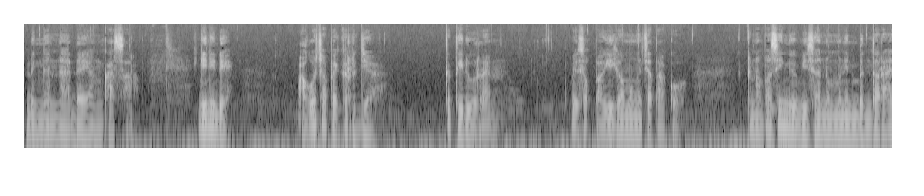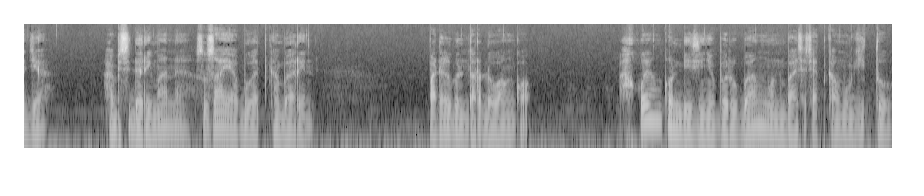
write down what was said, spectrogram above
dengan nada yang kasar. Gini deh, aku capek kerja, ketiduran. Besok pagi kamu ngecat aku. Kenapa sih gak bisa nemenin bentar aja? Habis dari mana? Susah ya buat ngabarin. Padahal bentar doang kok. Aku yang kondisinya baru bangun baca chat kamu gitu.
